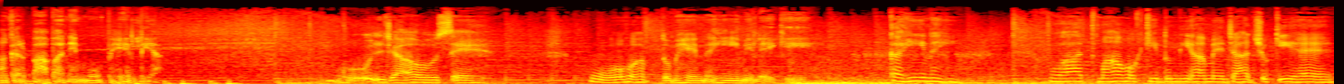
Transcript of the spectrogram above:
मगर बाबा ने मुँह फेर लिया। भूल जाओ उसे। वो अब तुम्हें नहीं मिलेगी। कहीं नहीं। वो आत्माओं की दुनिया में जा चुकी है।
